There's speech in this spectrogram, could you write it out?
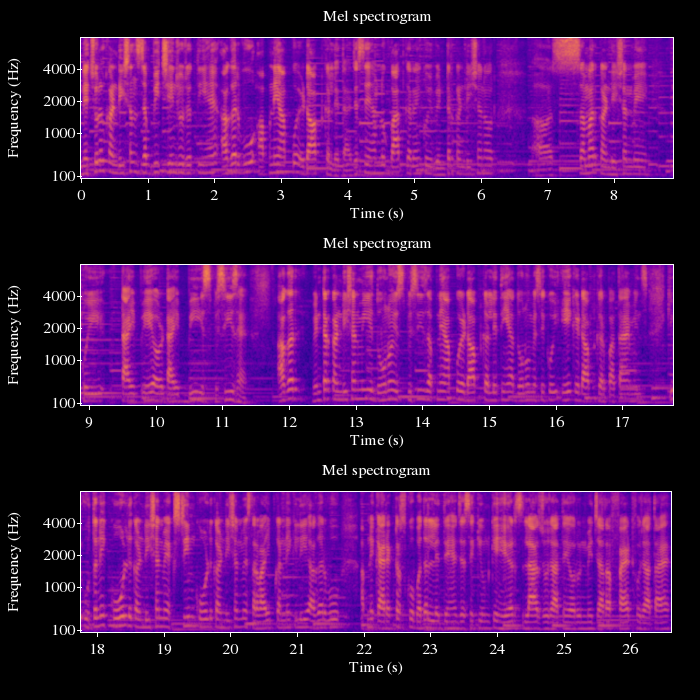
नेचुरल कंडीशंस जब भी चेंज हो जाती हैं, अगर वो अपने आप को अडॉप्ट कर लेता है, जैसे हम लोग बात कर रहे हैं कोई विंटर कंडीशन और समर कंडीशन में कोई टाइप ए और टाइप बी स्पीसीज़ हैं अगर विंटर कंडीशन में ये दोनों स्पीसीज अपने आप को अडॉप्ट कर लेती हैं, दोनों में से कोई एक अडॉप्ट कर पाता है मीन्स कि उतने कोल्ड कंडीशन में एक्सट्रीम कोल्ड कंडीशन में सर्वाइव करने के लिए अगर वो अपने कैरेक्टर्स को बदल लेते हैं, जैसे कि उनके हेयर्स लार्ज हो जाते हैं और उनमें ज़्यादा फैट हो जाता है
